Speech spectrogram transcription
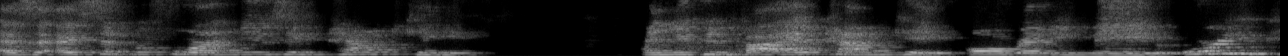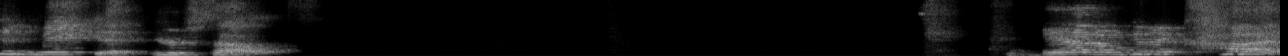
as I said before, I'm using pound cake and you can buy a pound cake already made or you can make it yourself. And I'm gonna cut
